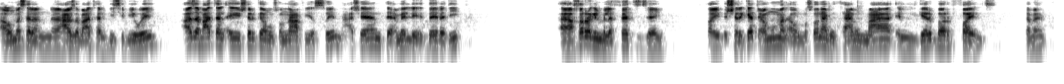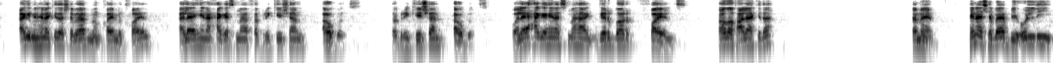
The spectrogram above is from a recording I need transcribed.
أو مثلا عاوز أبعتها ل PCBWay عايز أبعتها لأي شركة مصنعة في الصين عشان تعمل لي الدايرة دي. أخرج الملفات إزاي؟ طيب الشركات عموما أو المصانع بتتعامل مع ال Gerber files تمام. أجي من هنا كده يا شباب من قائمة file ألاقي هنا حاجة اسمها fabrication outputs fabrication outputs وألاقي حاجة هنا اسمها Gerber files اضغط عليها كده. تمام. هنا يا شباب بيقول لي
